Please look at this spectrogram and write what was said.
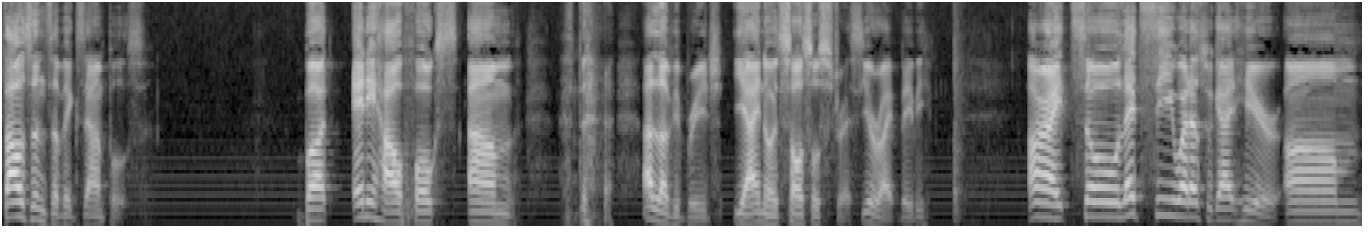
Thousands of examples. But anyhow, folks, um, I love you, Bridge. Yeah, I know it's also stress. You're right, baby. All right, so let's see what else we got here. Um,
